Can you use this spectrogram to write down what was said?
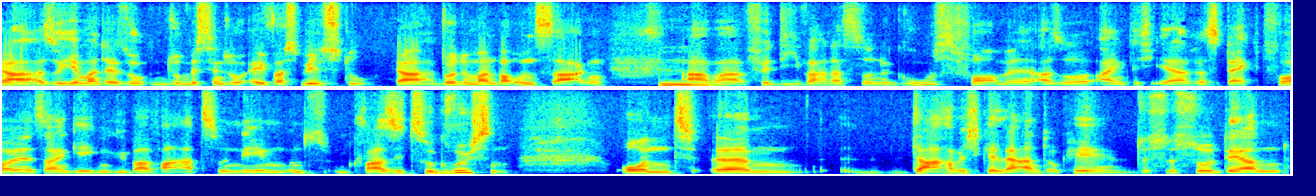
Ja, also jemand, der so, so ein bisschen so, ey, was willst du? Ja, würde man bei uns sagen. Mhm. Aber für die war das so eine Grußformel, also eigentlich eher respektvoll, sein Gegenüber wahrzunehmen und quasi zu grüßen. Und ähm, da habe ich gelernt, okay, das ist so deren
